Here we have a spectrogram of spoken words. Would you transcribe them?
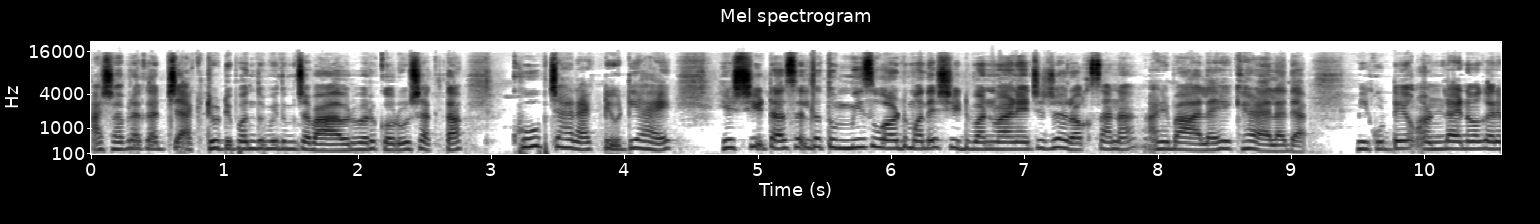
अशा प्रकारची ॲक्टिव्हिटी पण तुम्ही तुमच्या बाळाबरोबर करू शकता. खूप छान ॲक्टिव्हिटी आहे. हे शीट असेल तर तुम्हीच वर्डमध्ये शीट बनवण्याचे झेरॉक्स आणा आणि बाळाला हे खेळायला द्या. मी कुठे ऑनलाईन वगैरे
